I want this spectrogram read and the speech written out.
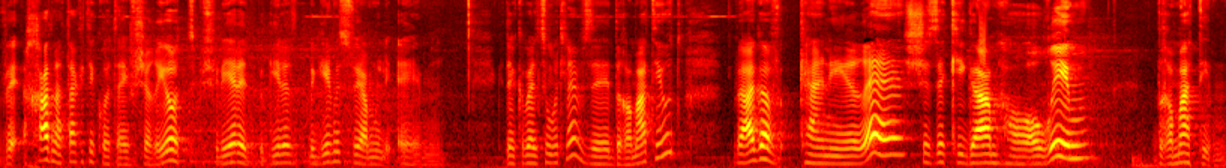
ואחת מהטקטיקות האפשריות בשביל ילד בגיל, בגיל מסוים, אה, כדי לקבל תשומת לב, זה דרמטיות. ואגב, כנראה שזה כי גם ההורים דרמטיים.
